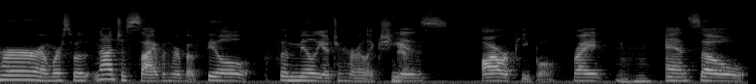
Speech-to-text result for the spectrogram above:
her, and we're supposed not just side with her, but feel familiar to her, like she Yeah. is our people, right? Mm-hmm. And so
